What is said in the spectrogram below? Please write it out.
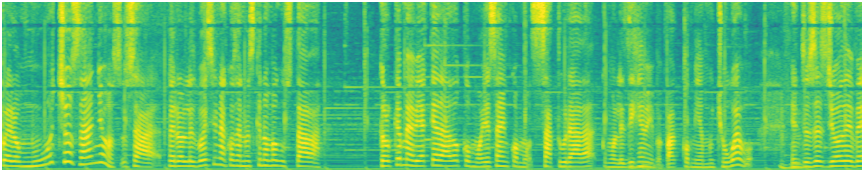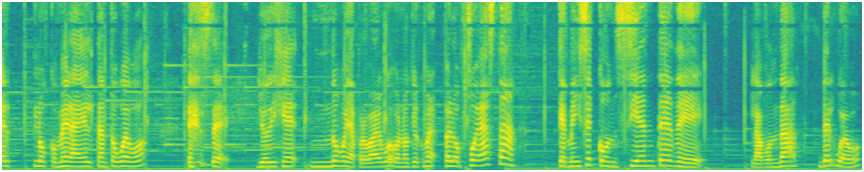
pero muchos años. O sea, pero les voy a decir una cosa, no es que no me gustaba. Creo que me había quedado, como ya saben, como saturada. Como les dije, mi papá comía mucho huevo. Entonces yo de verlo comer a él tanto huevo, este, yo dije, no voy a probar el huevo, no quiero comer. Pero fue hasta que me hice consciente de la bondad del huevo,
